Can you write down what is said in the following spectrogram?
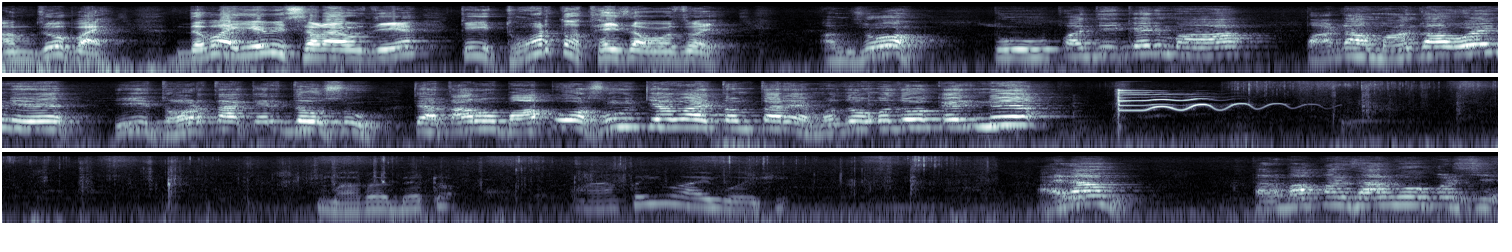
આમ જો ભાઈ દવા એવી ચડાવજે કે એ ધોળતો થઈ જવો જોઈએ. આમ જો તું ઉપાધિ કરીમાં પાડા માંદા હોય ને એ ધોળતા કરી દઉં છું. ત્યાં તારો બાપો શું કહેવાય તમ તારે? મજો મજો કરીને? મારો બેટો આ કયું આવ્યો છે? હાલામ તાર બાપાને જાણવો પડશે.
